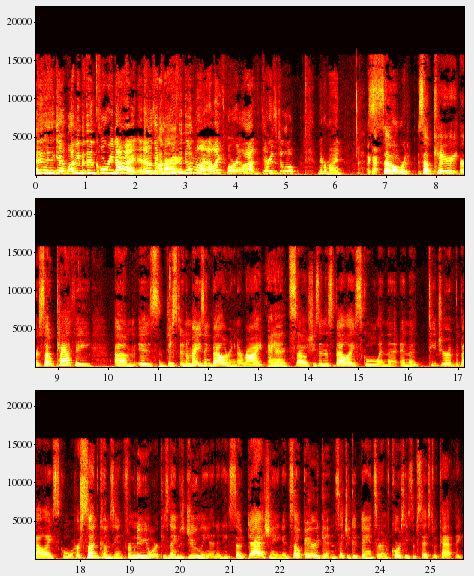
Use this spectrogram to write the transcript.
I didn't yeah, I mean, but then Corey died, and I was like, I know. Corey's the good one. I like Corey a lot. Carrie's such a little. Never mind. okay. So Forward. so Carrie or so Kathy um, is just an amazing ballerina, right? And so she's in this ballet school, and the and the teacher of the ballet school, her son comes in from New York. His name's Julian, and he's so dashing and so arrogant and such a good dancer. And of course, he's obsessed with Kathy.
